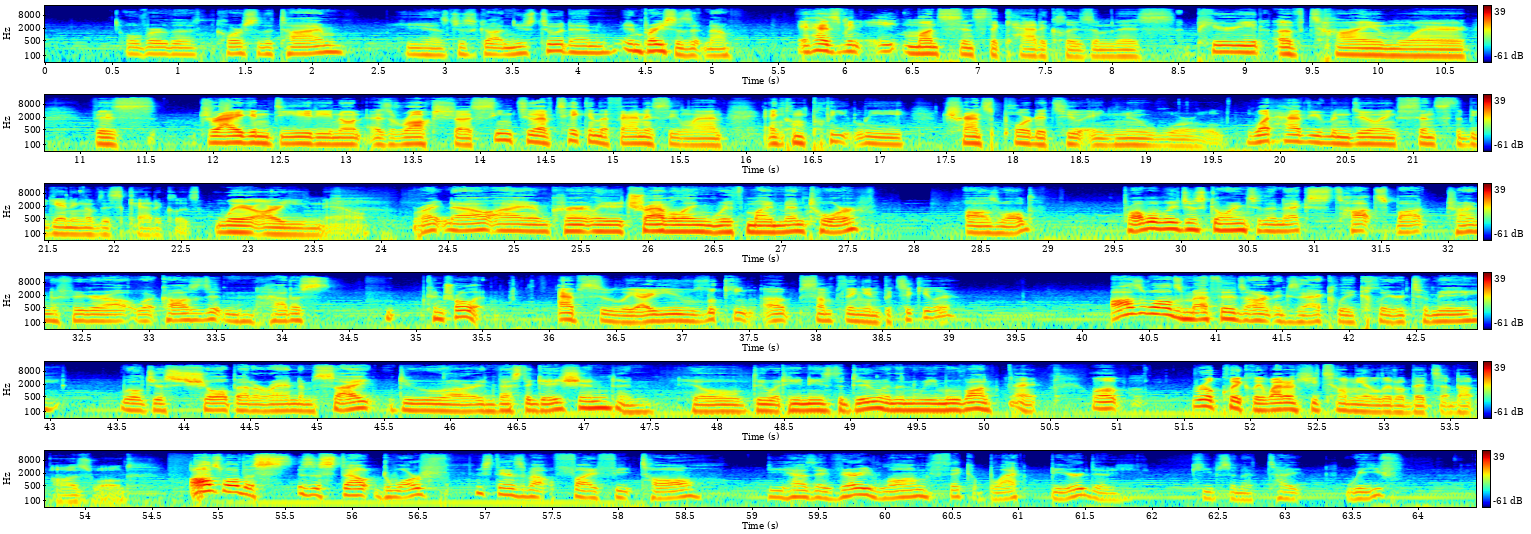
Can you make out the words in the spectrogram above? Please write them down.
over the course of the time, he has just gotten used to it and embraces it now. It has been eight months since the cataclysm, this period of time where this dragon deity known as Raksha seemed to have taken the fantasy land and completely transported to a new world. What have you been doing since the beginning of this cataclysm? Where are you now? Right now, I am currently traveling with my mentor, Oswald. Probably just going to the next hotspot, trying to figure out what caused it and how to s- control it. Absolutely. Are you looking up something in particular? Oswald's methods aren't exactly clear to me. We'll just show up at a random site, do our investigation, and he'll do what he needs to do, and then we move on. All right. Well, real quickly, why don't you tell me a little bit about Oswald? Oswald is, is a stout dwarf. He stands about five feet tall. He has a very long, thick black beard that he keeps in a tight weave,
